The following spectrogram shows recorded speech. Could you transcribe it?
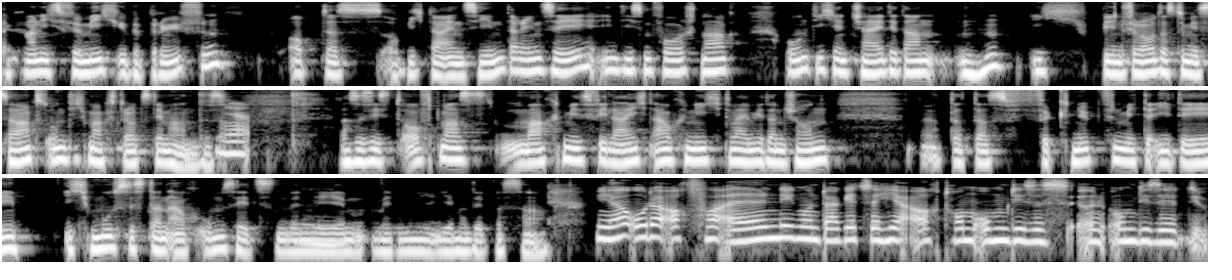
dann kann ich es für mich überprüfen ob das, ob ich da einen Sinn darin sehe in diesem Vorschlag und ich entscheide dann, mh, ich bin froh, dass du mir sagst und ich mache es trotzdem anders. Ja. Also es ist oftmals, macht mir es vielleicht auch nicht, weil wir dann schon äh, das verknüpfen mit der Idee, ich muss es dann auch umsetzen, wenn, mir, mhm. wenn mir jemand etwas sagt. Ja, oder auch vor allen Dingen, und da geht es ja hier auch drum um dieses, um diese die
